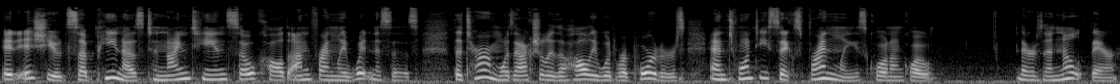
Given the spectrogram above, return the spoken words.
it issued subpoenas to 19 so called unfriendly witnesses. The term was actually the Hollywood reporters and 26 friendlies, quote unquote. There's a note there.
